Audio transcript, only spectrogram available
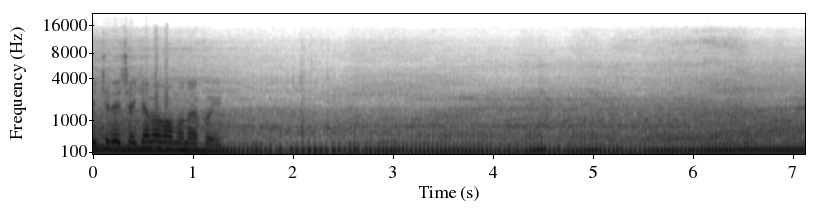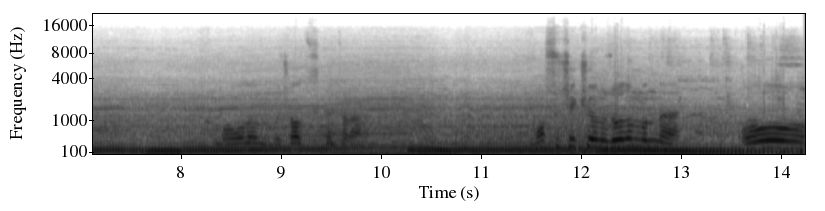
2'de çekemem amına koyayım. Ama oğlum bu çok sıkıntı lan. Nasıl çekiyorsunuz oğlum bununla? Oo.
